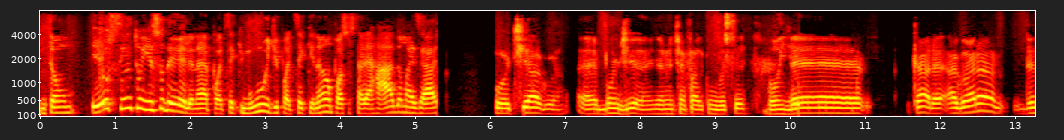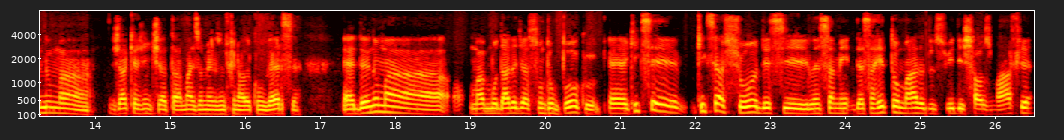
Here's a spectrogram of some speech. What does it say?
Então, eu sinto isso dele, né? Pode ser que mude, pode ser que não, posso estar errado, mas é. Ô, Tiago, é, bom dia, ainda não tinha falado com você. Bom dia. É, Cara, agora dando uma. Já que a gente já está mais ou menos no final da conversa, é, dando uma, uma mudada de assunto um pouco, o é, que, que, você, que, que você achou desse lançamento, dessa retomada do Swedish House Mafia?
